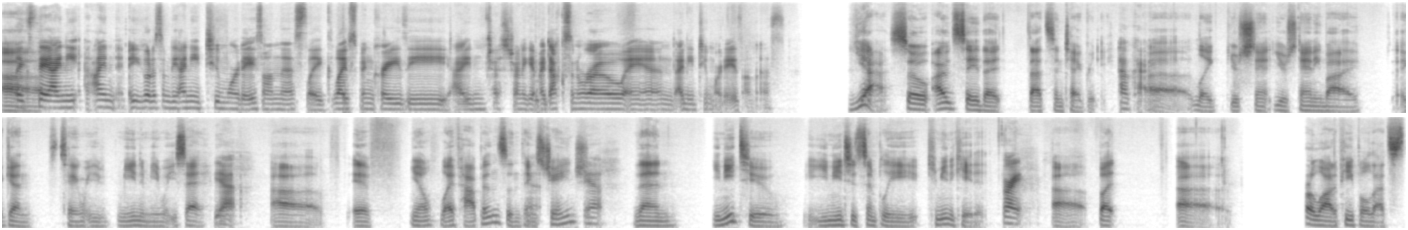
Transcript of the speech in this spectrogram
like uh, say i need i you go to somebody i need two more days on this like life's been crazy. I'm just trying to get my ducks in a row and i need two more days on this. Yeah so i would say that that's integrity. Okay. Uh, like you're stand you're standing by again saying what you mean and mean what you say. Yeah. Uh, if you know life happens and things change yeah. then you need to you need to simply communicate it. Right. Uh, but uh, for a lot of people that's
